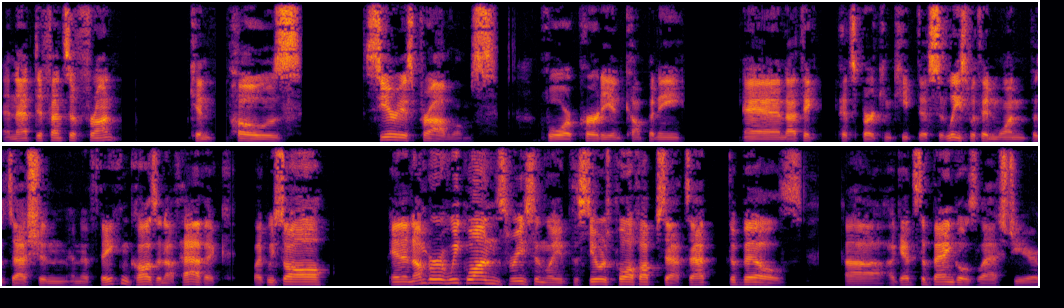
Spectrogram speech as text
and that defensive front can pose serious problems for Purdy and company. And I think Pittsburgh can keep this at least within one possession. And if they can cause enough havoc, like we saw in a number of week ones recently, the Steelers pull off upsets at the Bills, uh, against the Bengals last year.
